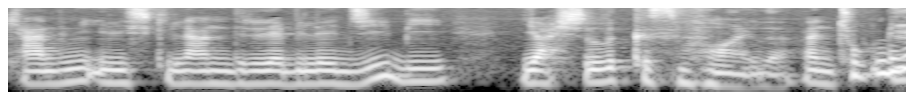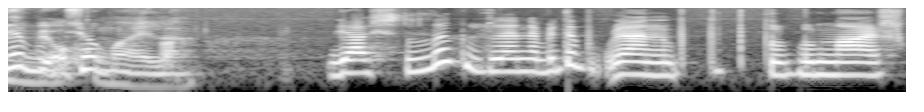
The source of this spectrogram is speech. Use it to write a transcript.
kendini ilişkilendirebileceği bir yaşlılık kısmı vardı. Hani çok Bir düz bir bu çok- okumayla. Yaşlılık üzerine bir de yani bu- bunlar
